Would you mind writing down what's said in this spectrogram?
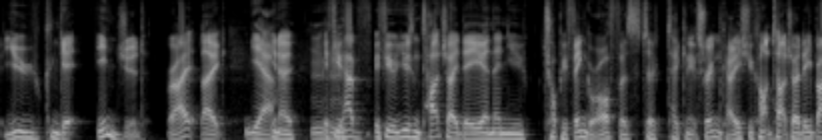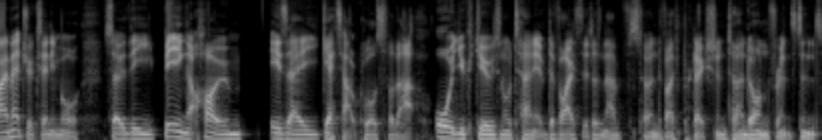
you can get injured, right? Like, Yeah. you know, if you have if you're using Touch ID and then you chop your finger off, as to take an extreme case, you can't Touch ID biometrics anymore. So the being at home is a get out clause for that, or you could use an alternative device that doesn't have certain device protection turned on, for instance.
